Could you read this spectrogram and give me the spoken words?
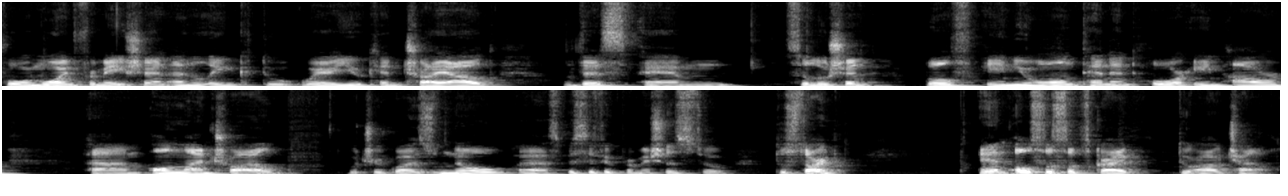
for more information and link to where you can try out this um, solution, both in your own tenant or in our um, online trial, which requires no uh, specific permissions to, to start. And also subscribe to our channel.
